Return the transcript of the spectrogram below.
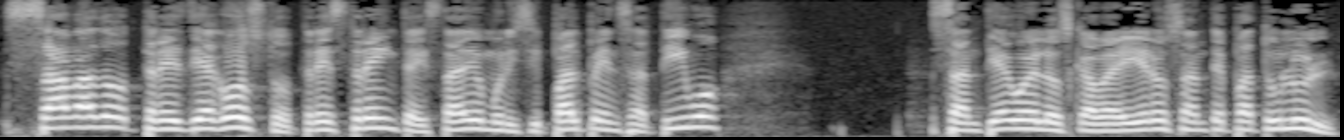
sábado 3 de agosto, 3.30, Estadio Municipal Pensativo, Santiago de los Caballeros ante Patulul.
